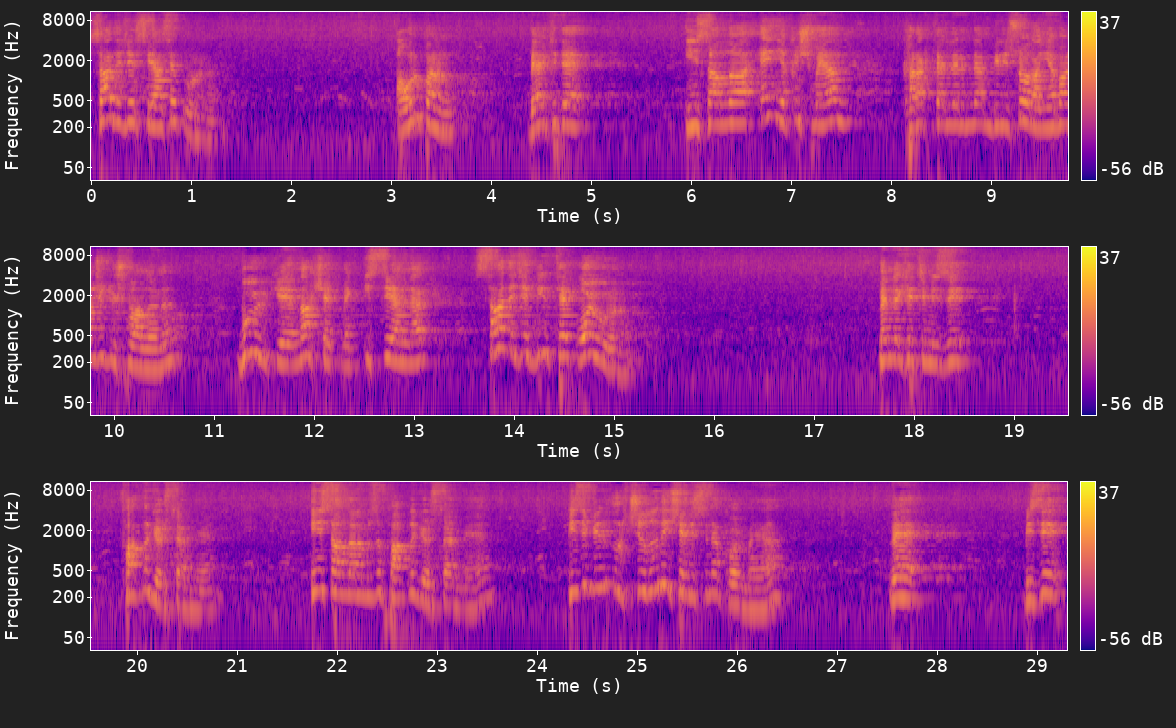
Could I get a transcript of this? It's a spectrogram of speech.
Sadece siyaset uğruna Avrupa'nın belki de insanlığa en yakışmayan karakterlerinden birisi olan yabancı düşmanlığını bu ülkeye nakşetmek isteyenler sadece bir tek oy uğruna memleketimizi farklı göstermeye, insanlarımızı farklı göstermeye, bizi bir ırkçılığın içerisine koymaya ve bizi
